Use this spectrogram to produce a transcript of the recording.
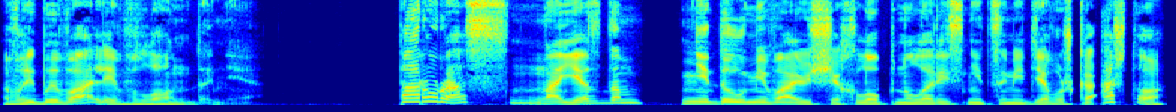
«Вы бывали в Лондоне?» «Пару раз, наездом», Недоумевающе хлопнула ресницами девушка. «А что?»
